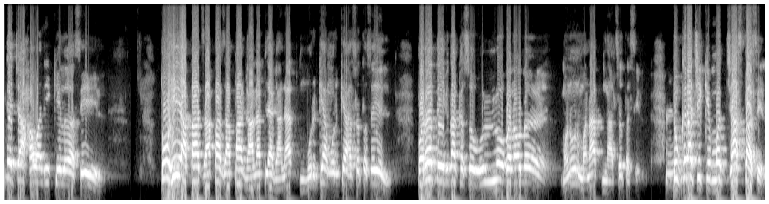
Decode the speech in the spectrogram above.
त्याच्या हवाली केलं असेल. तोही आता जाता जाता गाण्यातल्या गाण्यात मुरक्या मुरक्या हसत असेल. परत एकदा कसं उल्लू बनवलं म्हणून मनात नाचत असेल. डुकराची किंमत जास्त असेल.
